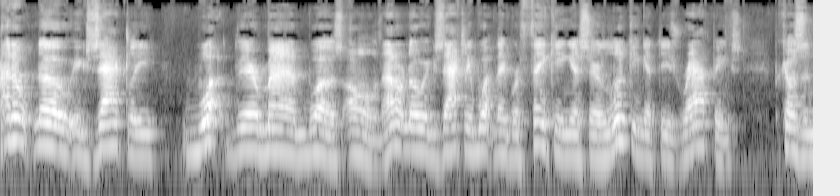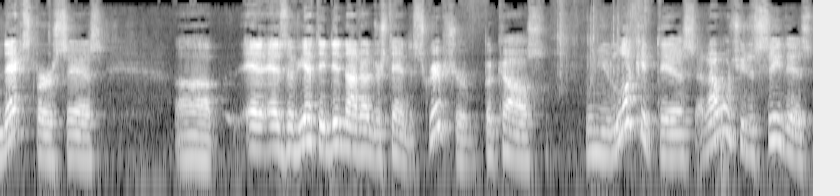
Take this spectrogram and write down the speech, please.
I don't know exactly what their mind was on. I don't know exactly what they were thinking as they're looking at these wrappings, because the next verse says, uh, as of yet they did not understand the scripture, because when you look at this, and I want you to see this,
